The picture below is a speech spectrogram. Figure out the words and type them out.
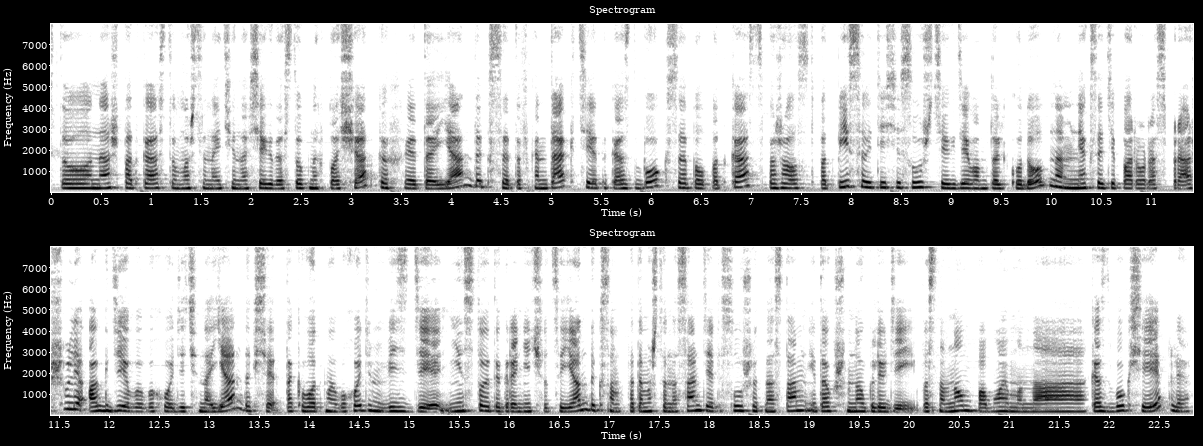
что наш подкаст вы можете найти на всех доступных площадках. Это Яндекс, это ВКонтакте, это Кастбокс, Apple Podcasts. Пожалуйста, подписывайтесь и слушайте, где вам только удобно. Меня, кстати, пару раз спрашивали, а где вы выходите на Яндексе? Так вот, мы выходим везде. Не стоит ограничиваться Яндексом, потому что на самом деле слушают нас там не так уж много людей. В основном, по-моему, на Кастбоксе и Apple.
